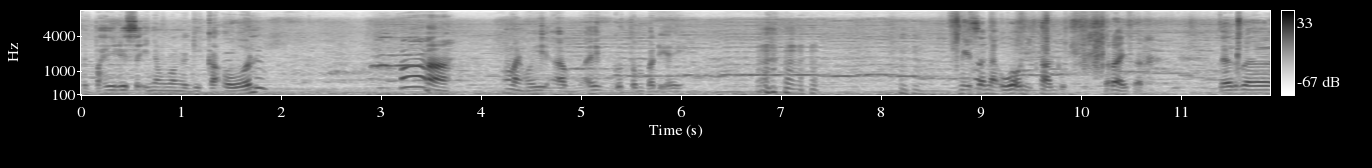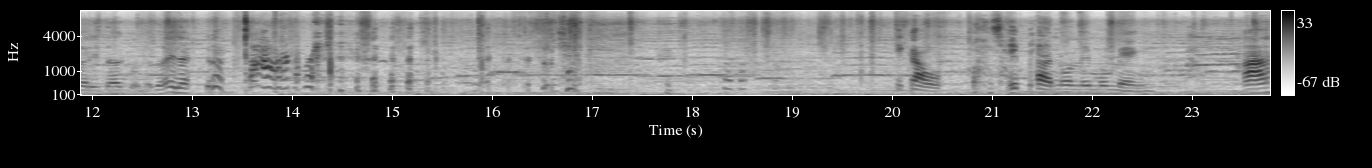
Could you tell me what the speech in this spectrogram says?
Nagpahili sa inyong mga gikaon. Ha, man huy ab ay gutom pa di ay. Isa na uwaw ni Tago. Tara, tara. Tara, ni Tago. Ay, tara. Ikaw, unsay plano ni mo, Meng? Ha?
